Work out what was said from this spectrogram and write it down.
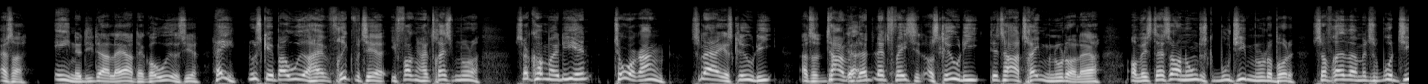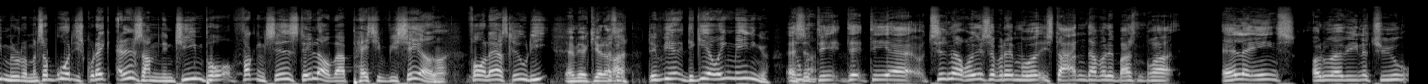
altså, en af de der lærere, der går ud og siger, hey, nu skal I bare ud og have frikvarter i fucking 50 minutter. Så kommer jeg lige ind to af gangen, så lærer jeg at skrive det i. Altså, det tager, Ja. ja. let, let's face it, at skrive det i, det tager tre minutter at lære. Og hvis der så er nogen, der skal bruge 10 minutter på det, så fred være med, så bruger de 10 minutter, men så bruger de sgu da ikke alle sammen en time på at fucking sidde stille og være passiviseret Nej. for at lære at skrive det i. Jamen, jeg giver dig Altså, ret. det, virker, det giver jo ingen mening. Altså, det, det, det er, tiden har rykket sig på den måde. I starten, der var det bare sådan, prøv alle er ens, og nu er vi 21,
